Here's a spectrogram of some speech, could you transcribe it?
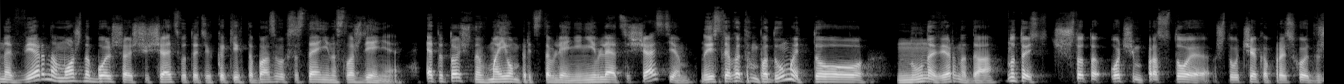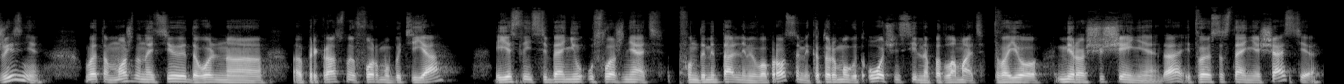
наверное, можно больше ощущать вот этих каких-то базовых состояний наслаждения. Это точно в моем представлении не является счастьем, но если об этом подумать, то ну, наверное, да. Ну, то есть что-то очень простое, что у человека происходит в жизни, в этом можно найти довольно э, прекрасную форму бытия, и если себя не усложнять фундаментальными вопросами, которые могут очень сильно подломать твое мироощущение да, и твое состояние счастья,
